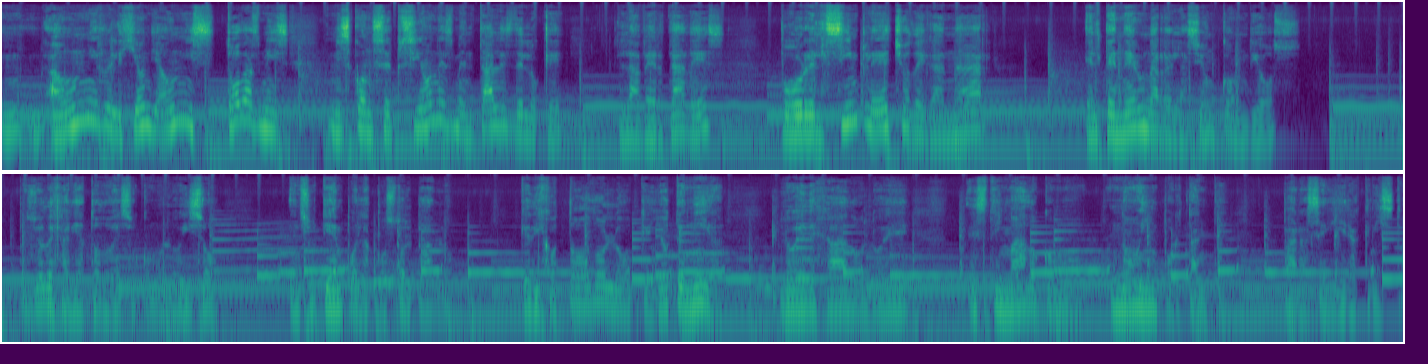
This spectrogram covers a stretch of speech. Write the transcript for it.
mm, aún mi religión y aún mis, todas mis, mis concepciones mentales de lo que la verdad es, por el simple hecho de ganar el tener una relación con Dios, pues yo dejaría todo eso como lo hizo en su tiempo el apóstol Pablo, que dijo, todo lo que yo tenía lo he dejado, lo he estimado como no importante para seguir a Cristo.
